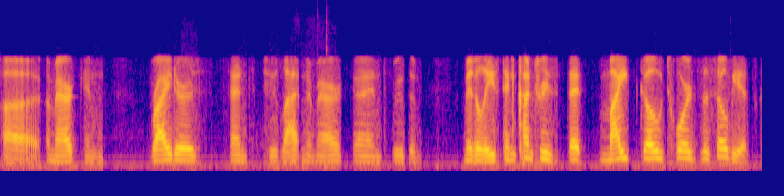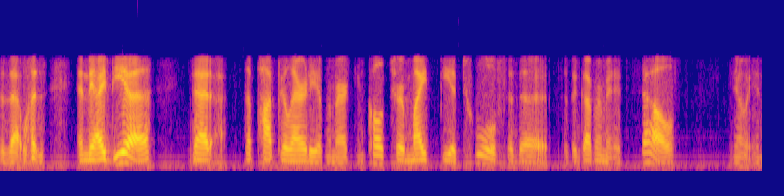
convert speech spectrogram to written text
uh, American writers sent to Latin America and through the Middle East and countries that might go towards the Soviets, because that was, and the idea that the popularity of American culture might be a tool for the for the government itself, you know, in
